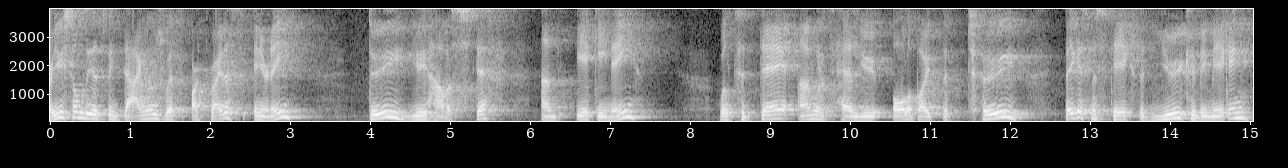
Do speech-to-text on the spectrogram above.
Are you somebody that's been diagnosed with arthritis in your knee? Do you have a stiff and achy knee? Well, today I'm going to tell you all about the two biggest mistakes that you could be making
